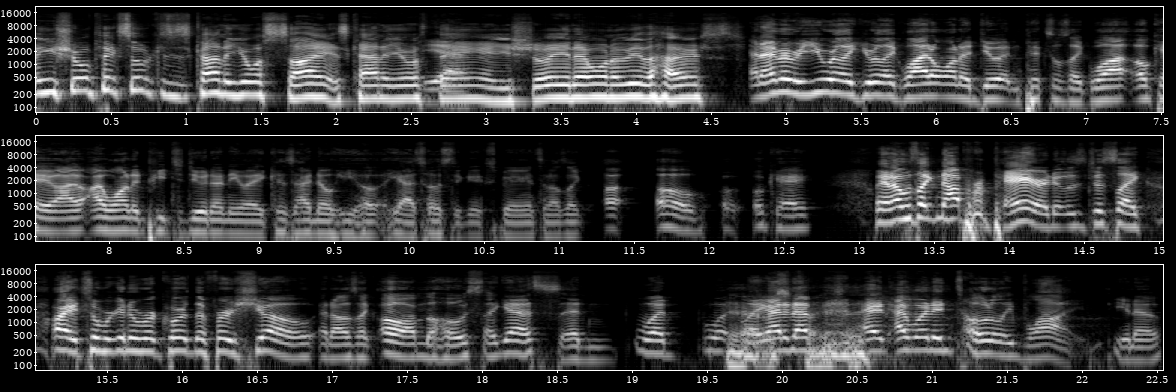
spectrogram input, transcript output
are you sure, Pixel? Because it's kind of your site, it's kind of your Yeah. thing. Are you sure you don't want to be the host? And I remember you were like, you were like, well, I don't want to do it, and Pixel's like, well, okay, I, I wanted Pete to do it anyway because I know he ho- he has hosting experience, and I was like, uh, oh, okay. And I was like not prepared. It was just like, all right, so we're gonna record the first show, and I was like, oh, I'm the host, I guess. And what, what? Yeah, like I didn't crazy. have, I, I went in totally blind, you know.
